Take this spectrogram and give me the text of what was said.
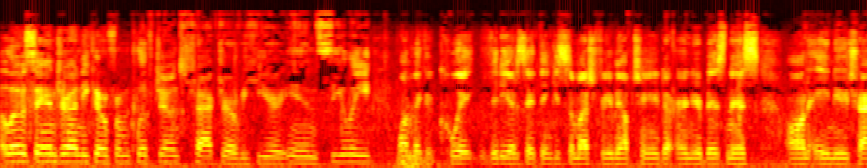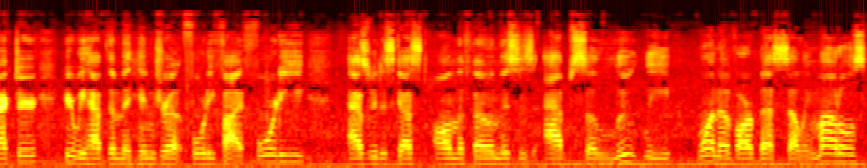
Hello, Sandra. Niko from Cliff Jones Tractor over here in Sealy. Want to make a quick video to say thank you so much for giving me the opportunity to earn your business on a new tractor. Here we have the Mahindra 4540. As we discussed on the phone, this is absolutely one of our best selling models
